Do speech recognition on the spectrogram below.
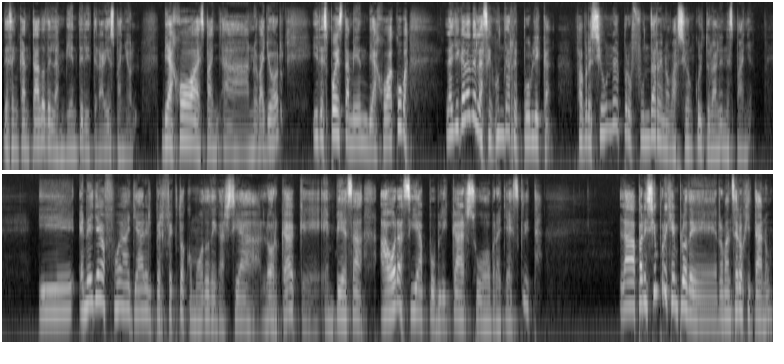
desencantado del ambiente literario español, viajó a, a Nueva York y después también viajó a Cuba. La llegada de la Segunda República favoreció una profunda renovación cultural en España, y en ella fue hallar el perfecto acomodo de García Lorca, que empieza ahora sí a publicar su obra ya escrita. La aparición, por ejemplo, de Romancero Gitano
